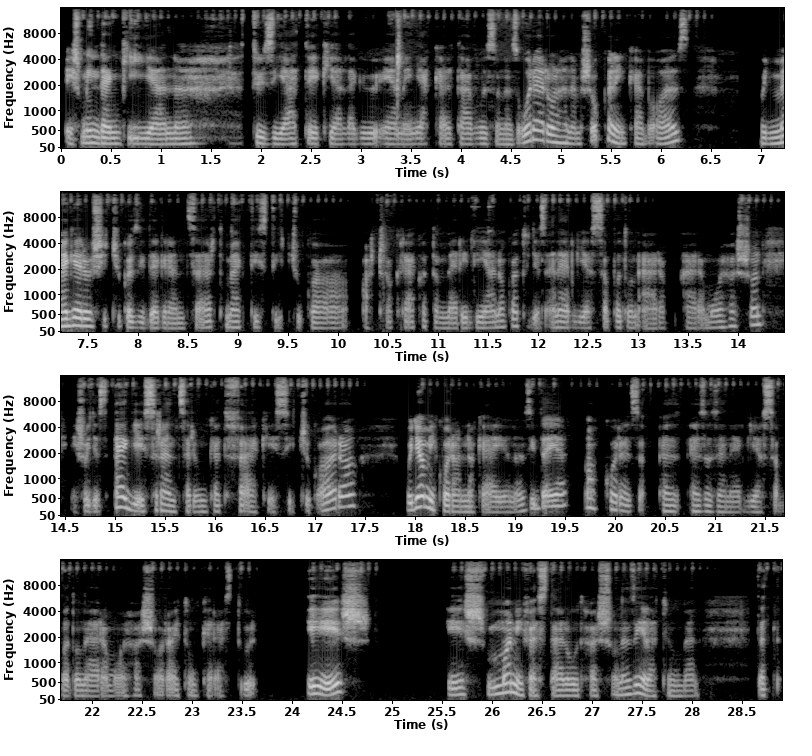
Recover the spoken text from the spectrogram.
és mindenki ilyen tűzijáték jellegű élményekkel távozzon az óráról, hanem sokkal inkább az, hogy megerősítsük az idegrendszert, megtisztítsuk a, a csakrákat, a meridiánokat, hogy az energia szabadon ára, áramolhasson, és hogy az egész rendszerünket felkészítsük arra, hogy amikor annak eljön az ideje, akkor ez, ez, ez az energia szabadon áramolhasson rajtunk keresztül, és, és manifestálódhasson az életünkben. Tehát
